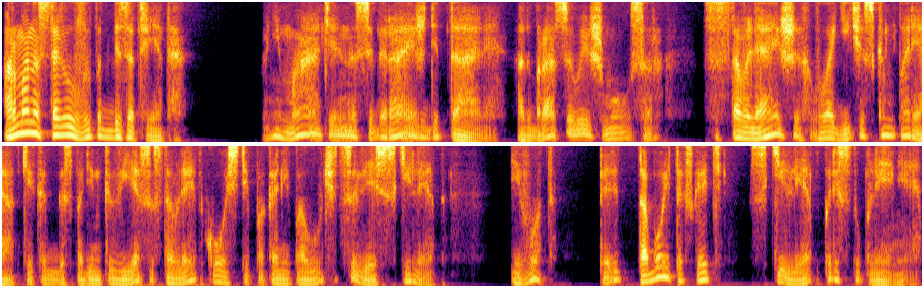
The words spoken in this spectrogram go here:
Арман оставил выпад без ответа. Внимательно собираешь детали, отбрасываешь мусор, составляешь их в логическом порядке, как господин Кювье составляет кости, пока не получится весь скелет. И вот перед тобой, так сказать, скелет преступления.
